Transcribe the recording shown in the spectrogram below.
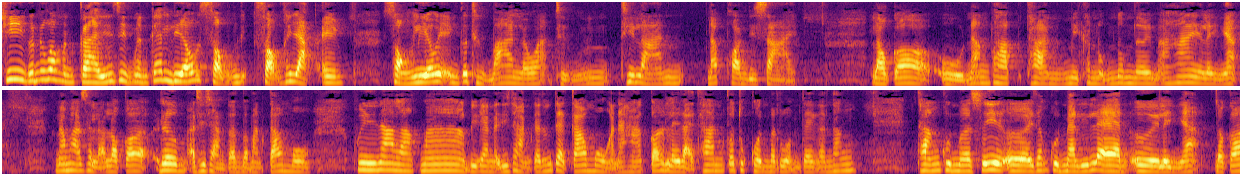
พี่ก็นึกว่ามันไกลจริงมันแค่เลี้ยวสองสองขยักเอง สองเลี้ยวเองก็ถึงบ้านแล้วอะถึงที่ร้านนับพรดีไซน์ เราก็โอ้นั่งพักทานมีขนมนมเนยมาให้อะไรเงี้ยน้ำพักเสร็จแล้วเราก็เริ่มอธิษฐานตอนประมาณ9ก้าโมงผู้ที่น่ารักมากมีการอธิษฐานกันตั้งแต่9ก้าโมงนะคะก็หลาย ๆ ท่านก็ทุกคนมารวมใจกันทั้งทั้งคุณเมอร์ซี่เอ่ยทั้งคุณแมรี่แลนด์เอ่ยอะไรเงี้ยแล้วก็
